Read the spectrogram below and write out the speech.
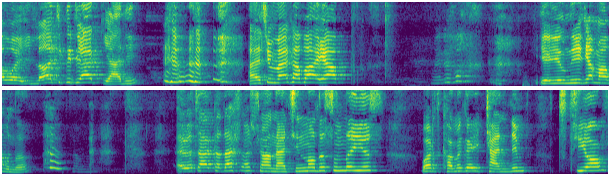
ama illa çıkacak yani. Elçin merhaba yap. Merhaba. Yayınlayacağım ha bunu. Evet arkadaşlar şu an Elçin'in odasındayız. Bu arada kamerayı kendim tutuyorum.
